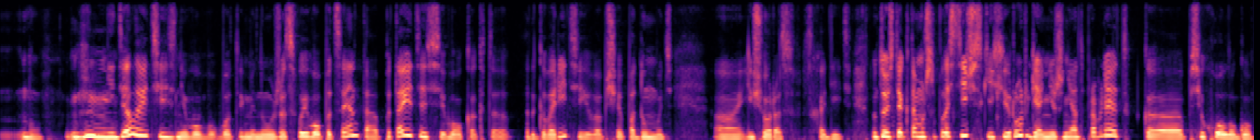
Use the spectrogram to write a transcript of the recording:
ну, не делаете из него вот именно уже своего пациента, а пытаетесь его как-то отговорить и вообще подумать, э, еще раз сходить. Ну, то есть я к тому, что пластические хирурги, они же не отправляют к психологу.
